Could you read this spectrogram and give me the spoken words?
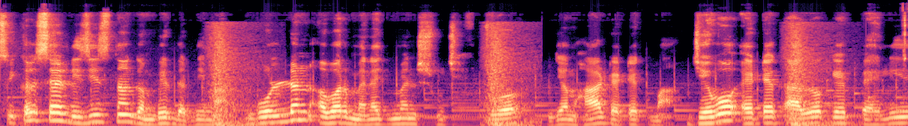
સિકલ સેલ ડિઝીઝના ગંભીર દર્દીમાં ગોલ્ડન અવર મેનેજમેન્ટ શું છે? જુઓ, જેમ હાર્ટ એટેકમાં. જેવો એટેક આવ્યો કે પહેલી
